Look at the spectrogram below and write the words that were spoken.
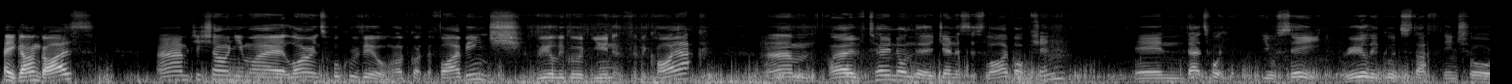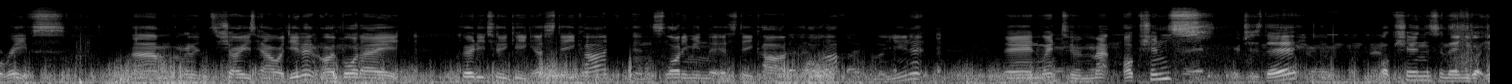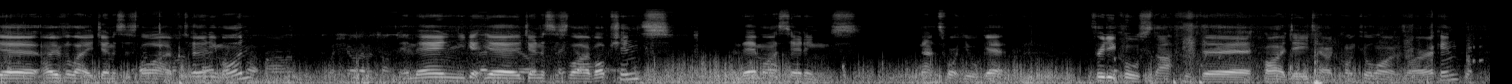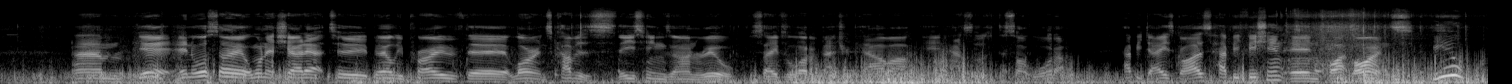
How you going guys? Um, just showing you my Lowrance hook reveal. I've got the 5 inch, really good unit for the kayak. Um, I've turned on the Genesis Live option and that's what you'll see. Really good stuff with inshore reefs. Um, I'm going to show you how I did it. I bought a 32 gig SD card and slot him in the SD card holder on the unit and went to map options which is there. Options and then you got your overlay Genesis Live. Turn him on. And then you get your Genesis Live options and they're my settings. That's what you'll get. Pretty cool stuff with the higher detailed contour lines I reckon um, yeah and also I want to shout out to BerleyPro the Lowrance covers. These things are unreal saves a lot of battery power and hassles with the salt water. Happy days guys. Happy fishing and tight lines. Phew.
